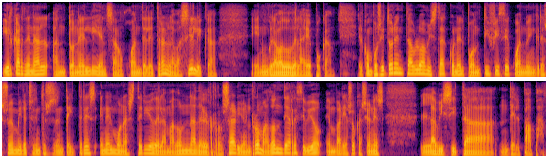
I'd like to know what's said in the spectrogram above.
y el cardenal Antonelli en San Juan de Letrán, la basílica, en un grabado de la época. El compositor entabló amistad con el pontífice cuando ingresó en 1863 en el monasterio de la Madonna del Rosario en Roma, donde recibió en varias ocasiones la visita del Papa.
